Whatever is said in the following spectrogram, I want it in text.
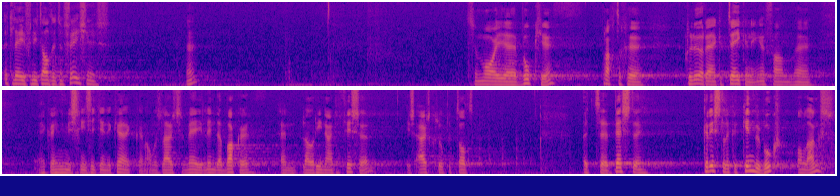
het leven niet altijd een feestje is. Het is een mooi uh, boekje, prachtige kleurrijke tekeningen van, uh, ik weet niet, misschien zit je in de kerk en anders luister mee, Linda Bakker en Laurina de Visser is uitgeroepen tot het beste christelijke kinderboek onlangs.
